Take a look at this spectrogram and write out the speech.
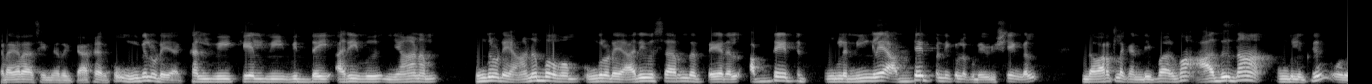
கடகராசினருக்காக இருக்கும். உங்களுடைய கல்வி கேள்வி வித்தை அறிவு ஞானம் உங்களுடைய அனுபவம் உங்களுடைய அறிவு சார்ந்த தேடல் அப்டேட்டட் உங்களை நீங்களே அப்டேட் பண்ணிக்கொள்ளக்கூடிய விஷயங்கள் இந்த வாரத்துல கண்டிப்பா இருக்கும். அதுதான் உங்களுக்கு ஒரு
